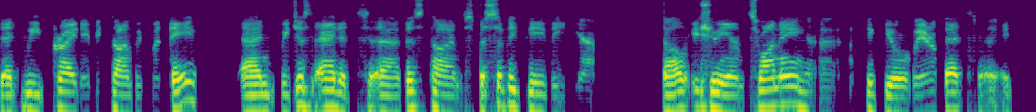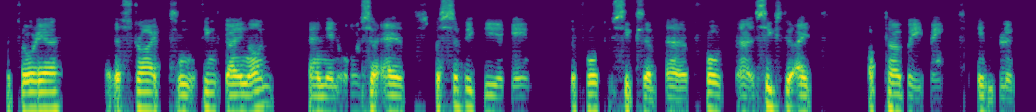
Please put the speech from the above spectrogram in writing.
that we prayed every time we were there. And we just added uh, this time specifically the, uh, the whole issue in Tshwane. Uh, I think you're aware of that uh, in Pretoria, the strikes and things going on. And then also add specifically again the four to six, uh, four, uh, six to eight October event in Bloem.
